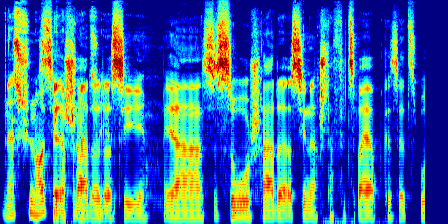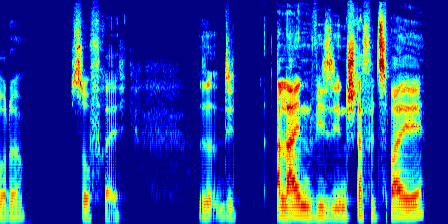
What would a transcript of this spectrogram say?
Das ist schon häufiger Sehr schade, dass sie, ja, es ist so schade, dass sie nach Staffel 2 abgesetzt wurde. So frech. Also Die, allein wie sie in Staffel 2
